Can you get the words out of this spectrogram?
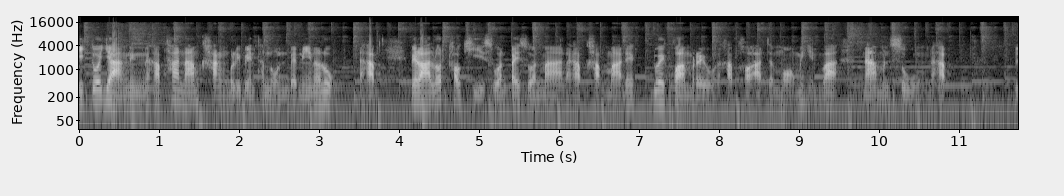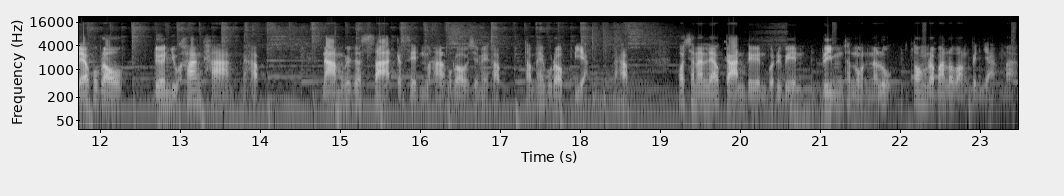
อีกตัวอย่างหนึ่งนะครับ ถ้าน้ำขังบริเวณถนนแบบนี้นะลูก นะครับ เวลารถเขาขี่สวนไปสวนมานะครับ ขับมาด้วยด้วยความเร็วนะครับ เขาอาจจะมองไม่เห็นว่าน้ำมันสูงนะครับ แล้วพวกเราเดินอยู่ข้างทางนะครับ น้ำมันก็จะสาดกระเซ็นมาหาพวกเราใช่ไหมครับทำให้พวกเราเปียกนะครับ เพราะฉะนั้นแล้วการเดินบริเวณริมถนนนะลูกต้องระมัดระวังเป็นอย่างมาก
